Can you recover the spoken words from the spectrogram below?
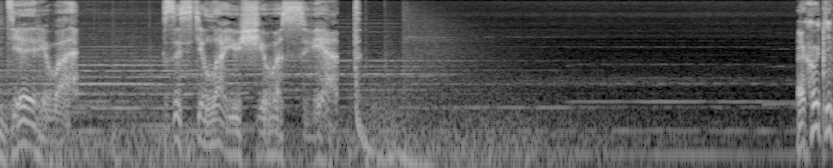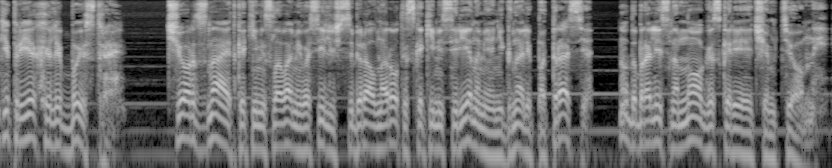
Дерево, застилающего свет. Охотники приехали быстро. Черт знает, какими словами Васильевич собирал народ и с какими сиренами они гнали по трассе, но добрались намного скорее, чем темный.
